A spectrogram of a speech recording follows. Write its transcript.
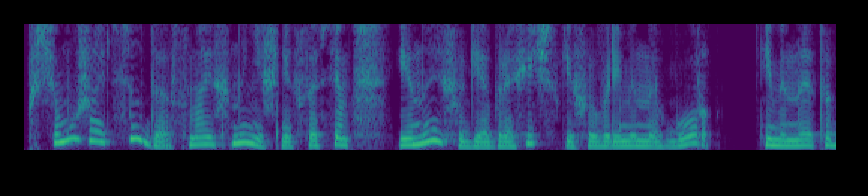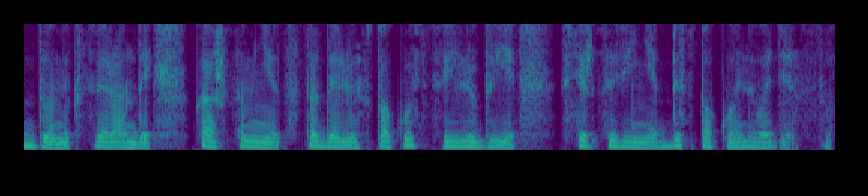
Почему же отсюда, с моих нынешних, совсем иных географических и временных горок, Именно этот домик с верандой кажется мне цитаделью спокойствия и любви в сердцевине беспокойного детства.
